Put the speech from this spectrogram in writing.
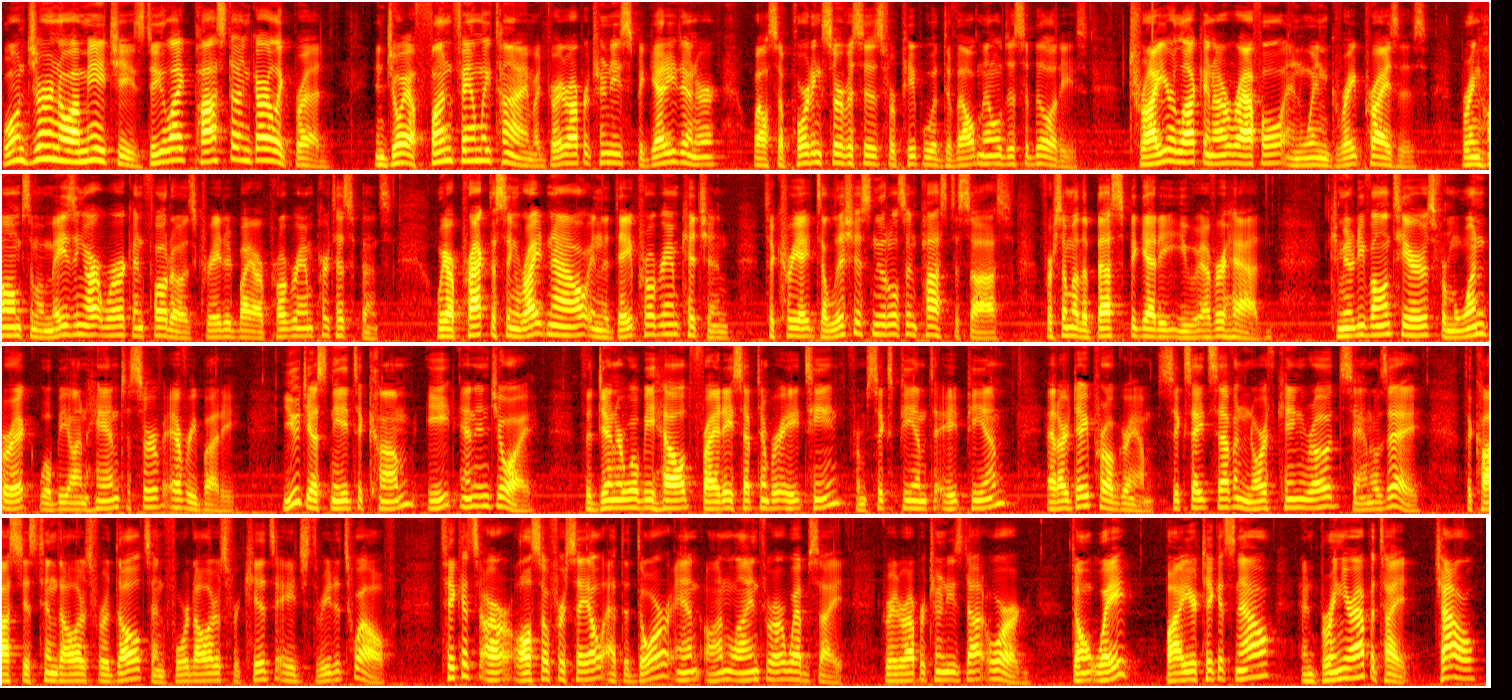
Buongiorno amici. Do you like pasta and garlic bread? Enjoy a fun family time at Greater Opportunities Spaghetti Dinner while supporting services for people with developmental disabilities. Try your luck in our raffle and win great prizes. Bring home some amazing artwork and photos created by our program participants. We are practicing right now in the day program kitchen to create delicious noodles and pasta sauce for some of the best spaghetti you ever had. Community volunteers from One Brick will be on hand to serve everybody. You just need to come, eat, and enjoy. The dinner will be held Friday, September 18 from 6 p.m. to 8 p.m. at our day program, 687 North King Road, San Jose. The cost is $10 for adults and $4 for kids aged 3 to 12. Tickets are also for sale at the door and online through our website, greateropportunities.org. Don't wait, buy your tickets now and bring your appetite. Ciao!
